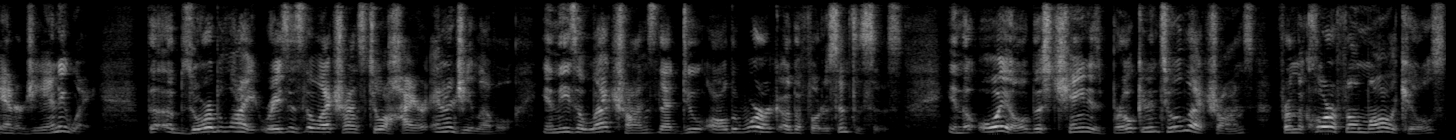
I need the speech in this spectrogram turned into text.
energy anyway. The absorbed light raises the electrons to a higher energy level, and these electrons that do all the work of the photosynthesis. In the oil, this chain is broken into electrons from the chlorophyll molecules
